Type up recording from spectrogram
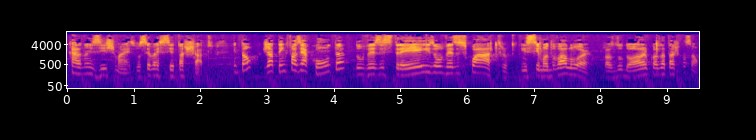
Cara, não existe mais. Você vai ser taxado. Então, já tem que fazer a conta do vezes 3 ou vezes 4 em cima do valor. Por causa do dólar, por causa da taxação.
